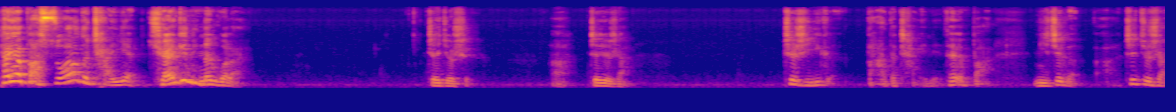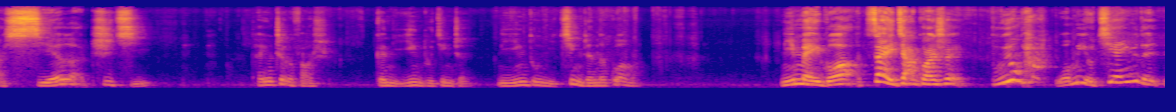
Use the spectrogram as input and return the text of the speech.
他要把所有的产业全给你弄过来，这就是啊，这就是啥？这是一个大的产业链，他要把你这个啊，这就是啊，邪恶之极。他用这个方式跟你印度竞争，你印度你竞争得过吗？你美国再加关税不用怕，我们有监狱的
